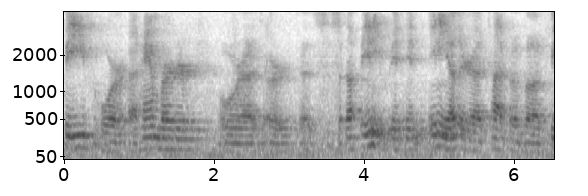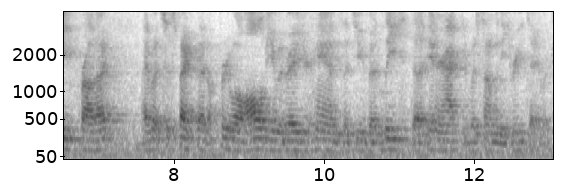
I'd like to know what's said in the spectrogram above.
beef or a hamburger or, uh, or uh, uh, any, in- any other uh, type of uh, beef product, I would suspect that pretty well all of you would raise your hands that you've at least interacted with some of these retailers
